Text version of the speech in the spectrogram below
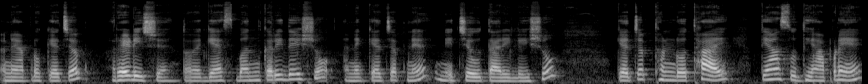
અને આપણો કેચઅપ રેડી છે. તો હવે ગેસ બંધ કરી દઈશું અને કેચઅપને નીચે ઉતારી લઈશું. કેચઅપ ઠંડો થાય ત્યાં સુધી આપણે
